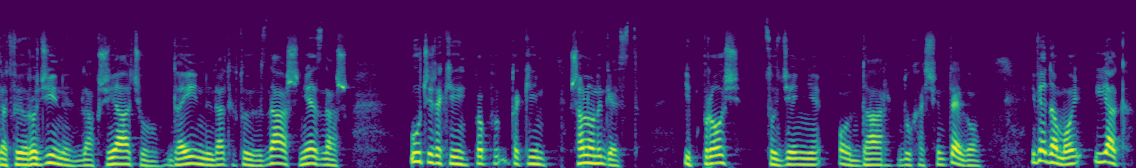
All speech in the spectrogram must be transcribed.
dla twojej rodziny, dla przyjaciół, dla innych, dla tych, których znasz, nie znasz. Uczy taki, taki szalony gest i proś codziennie o dar Ducha Świętego. I wiadomo, jak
